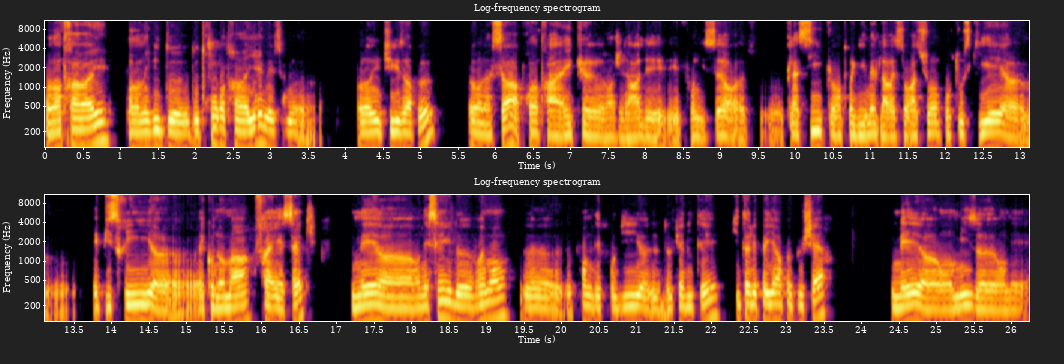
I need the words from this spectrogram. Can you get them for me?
On en travaille. On évite de, trop en travailler, mais on en utilise un peu. On a ça. Après, on travaille avec, en général, des, fournisseurs classiques, entre guillemets, de la restauration pour tout ce qui est épicerie, euh, économa, frais et sec. Mais euh, on essaye de vraiment de, prendre des produits euh, de qualité, quitte à les payer un peu plus cher, mais on mise, on met,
